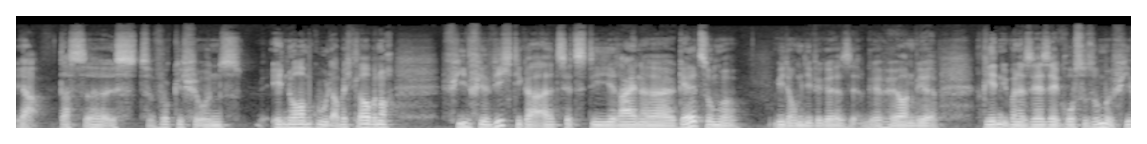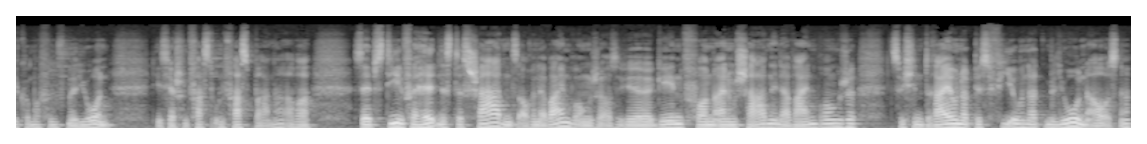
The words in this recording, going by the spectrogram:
ja, das äh, ist wirklich für uns enorm gut. Aber ich glaube noch viel, viel wichtiger als jetzt die reine Geldsumme, wiederum, die wir gehören. Wir reden über eine sehr, sehr große Summe, 4,5 Millionen. Die ist ja schon fast unfassbar. Ne? Aber selbst die im Verhältnis des Schadens, auch in der Weinbranche, also wir gehen von einem Schaden in der Weinbranche zwischen 300 bis 400 Millionen aus. Ne?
